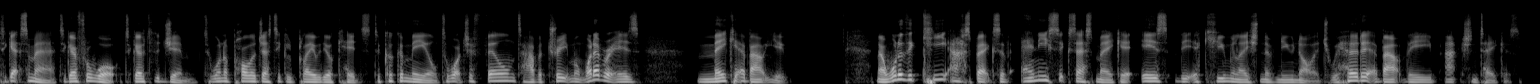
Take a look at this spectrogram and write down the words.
to get some air, to go for a walk, to go to the gym, to unapologetically play with your kids, to cook a meal, to watch a film, to have a treatment, whatever it is, make it about you. Now, one of the key aspects of any success maker is the accumulation of new knowledge. We heard it about the action takers.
